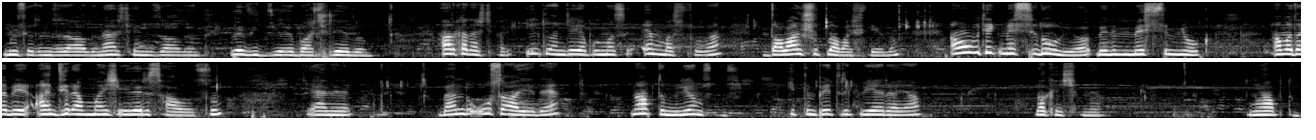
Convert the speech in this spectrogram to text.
Mısırınızı alın, her şeyinizi alın ve videoya başlayalım. Arkadaşlar ilk önce yapılması en basit olan dalan şutla başlayalım. Ama bu tek Messi'de oluyor. Benim Messi'm yok. Ama tabii antrenman şeyleri sağ olsun. Yani ben de o sayede ne yaptım biliyor musunuz? Gittim Patrick Vieira'ya. Bakın şimdi. Ne yaptım?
